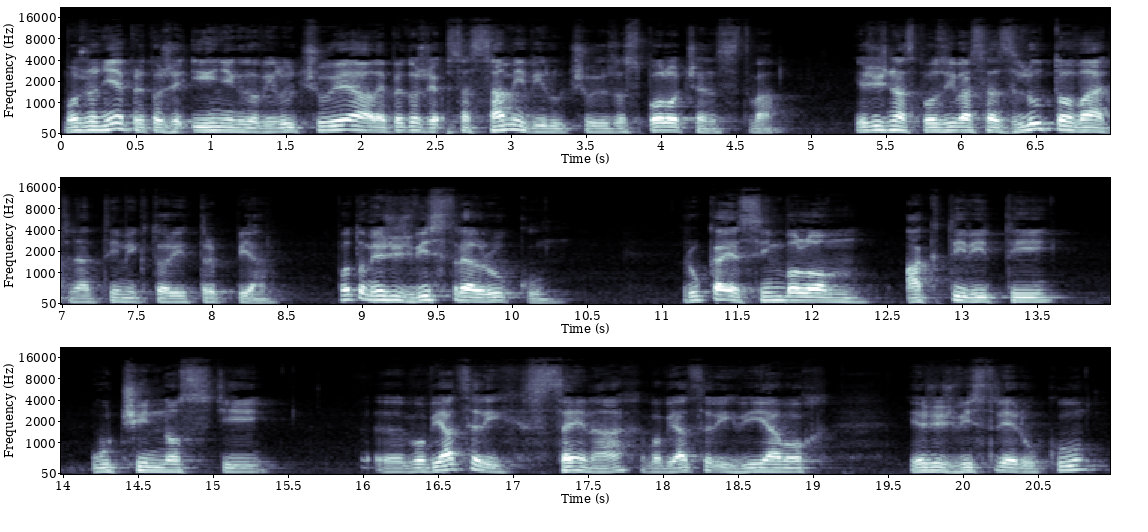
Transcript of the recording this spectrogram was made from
Možno nie preto, že ich niekto vylúčuje, ale preto, že sa sami vylúčujú zo spoločenstva. Ježiš nás pozýva sa zlutovať nad tými, ktorí trpia. Potom Ježiš vystrel ruku. Ruka je symbolom aktivity, účinnosti. E, vo viacerých scénach, vo viacerých výjavoch Ježiš vystrie ruku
